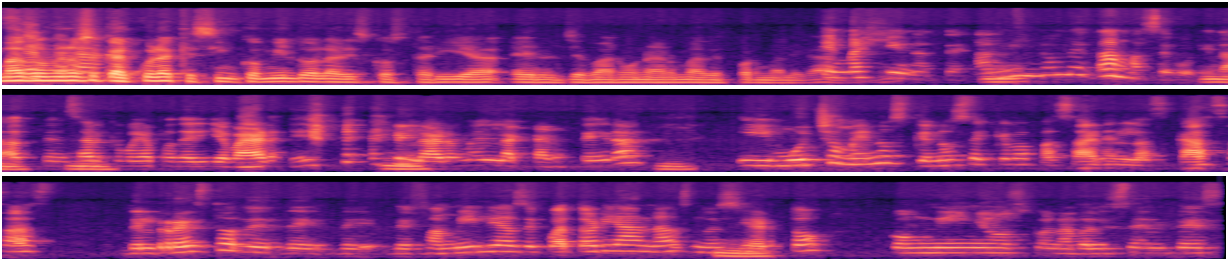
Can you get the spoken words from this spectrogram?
más o menos se calcula que 5 mil dólares costaría el llevar un arma de forma legal. Imagínate, a mí mm. no me da más seguridad mm, pensar mm. que voy a poder llevar el arma en la cartera y mucho menos que no sé qué va a pasar en las casas del resto de, de, familias ecuatorianas, ¿no es cierto? Con niños, con adolescentes,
